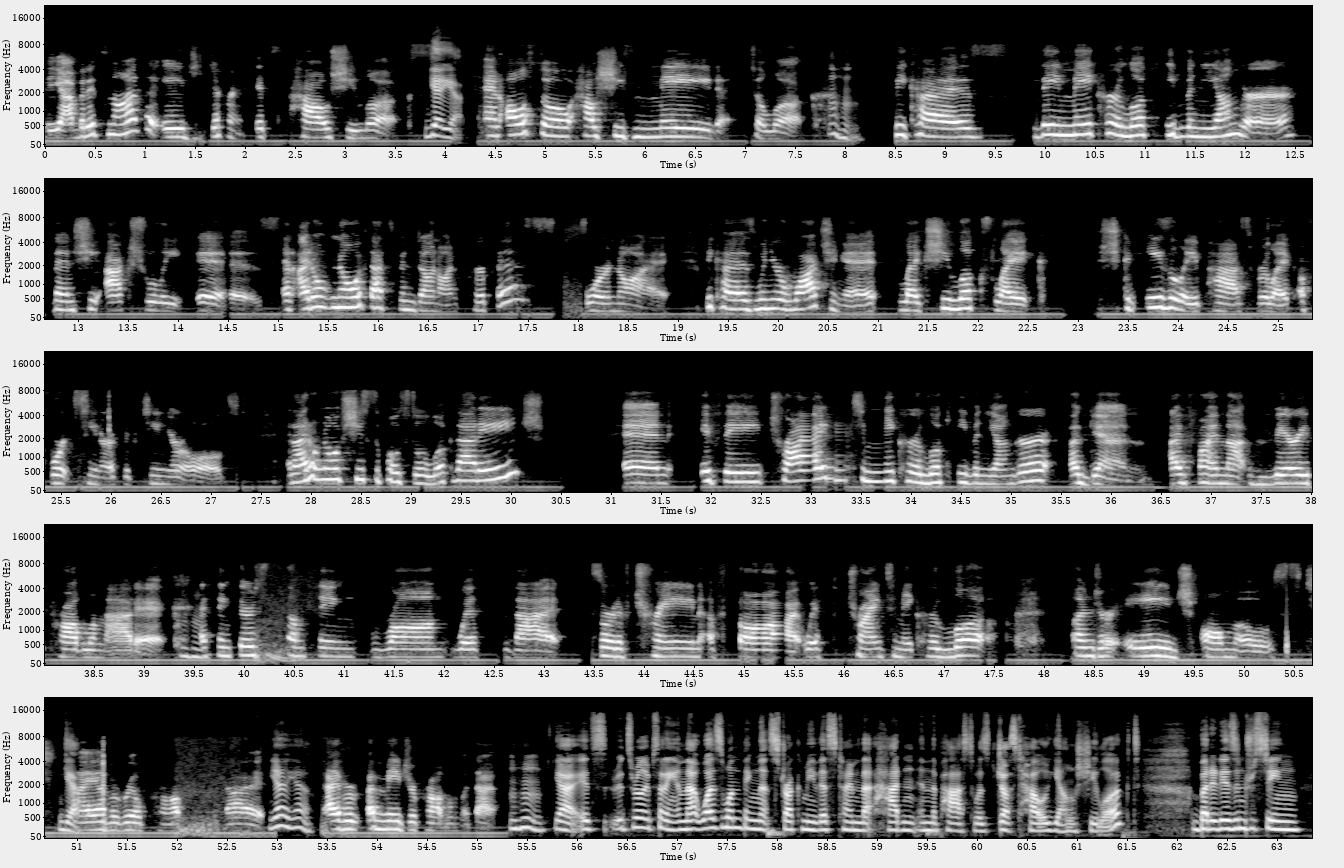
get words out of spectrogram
Yeah, but it's not the age difference. It's how she looks. Yeah, yeah. And also how she's made to look. hmm Because they make her look even younger than she actually is. And I don't know if that's been done on purpose or not. Because when you're watching it, like she looks like she could easily pass for like a 14 or a 15 year old. And I don't know if she's supposed to look that age. And if they tried to make her look even younger, again, I find that very problematic. Mhm. I think there's something wrong with that sort of train of thought with trying to make her look underage almost. Yeah. I have a real problem with that. Yeah, yeah. I have a, a major problem with that. hmm Yeah, it's it's really upsetting, and that was one thing that struck me this time that hadn't in the past was just how young she looked. But it is interesting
